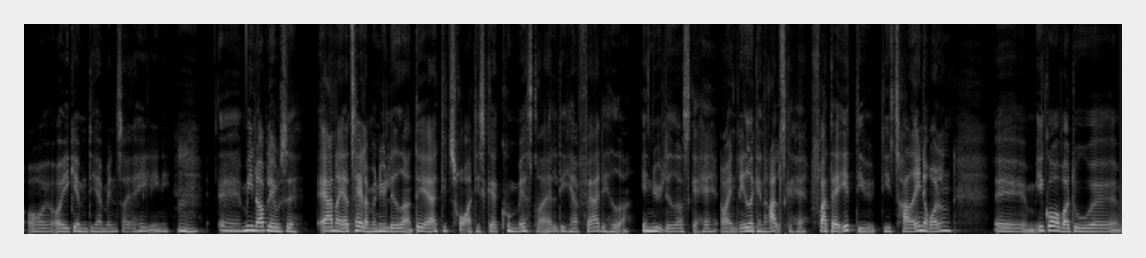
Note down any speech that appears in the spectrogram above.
og, og igennem de her mennesker, jeg er helt enig. Mm. Øh, min oplevelse er, når jeg taler med nye ledere, det er, at de tror, at de skal kunne mestre alle de her færdigheder, en ny leder skal have, og en leder generelt skal have, fra dag et, de, de træder ind i rollen. Øh, I går var du øh,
